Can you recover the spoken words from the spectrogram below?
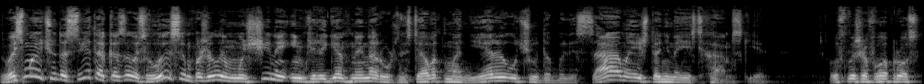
Восьмое чудо света оказалось лысым пожилым мужчиной интеллигентной наружности, а вот манеры у чуда были самые, что ни на есть хамские. Услышав вопрос,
